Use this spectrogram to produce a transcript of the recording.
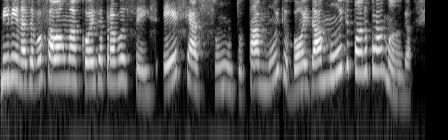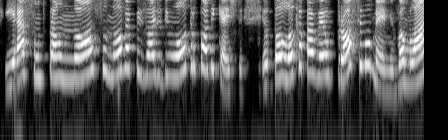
Meninas, eu vou falar uma coisa para vocês. Esse assunto tá muito bom e dá muito pano para manga. E é assunto para o um nosso novo episódio de um outro podcast. Eu tô louca para ver o próximo meme. Vamos lá?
